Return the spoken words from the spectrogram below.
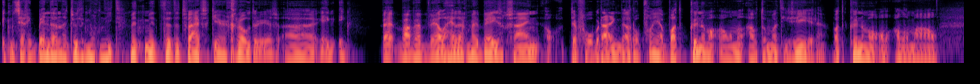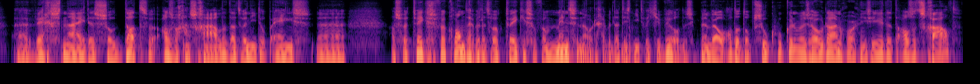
ik moet zeggen, ik ben daar natuurlijk nog niet met, met dat het 50 keer groter is. Uh, ik, ik, waar we wel heel erg mee bezig zijn, ter voorbereiding daarop, van ja, wat kunnen we allemaal automatiseren? Wat kunnen we al allemaal uh, wegsnijden, zodat we, als we gaan schalen, dat we niet opeens uh, als we twee keer zoveel klanten hebben, dat we ook twee keer zoveel mensen nodig hebben. Dat is niet wat je wil. Dus ik ben wel altijd op zoek, hoe kunnen we zodanig organiseren dat als het schaalt,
